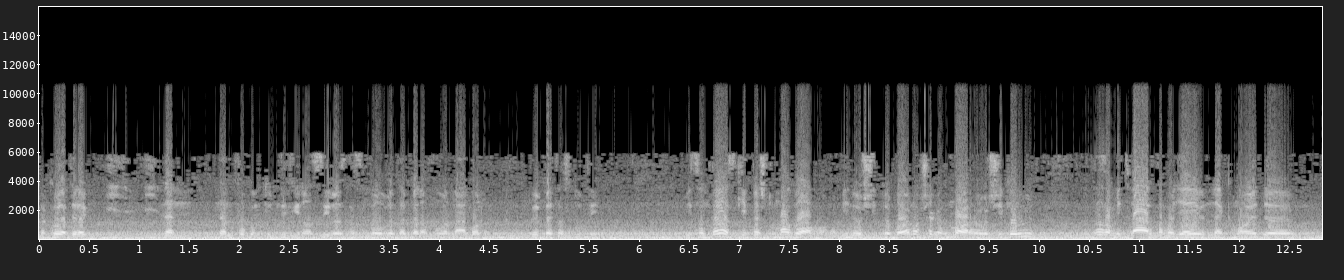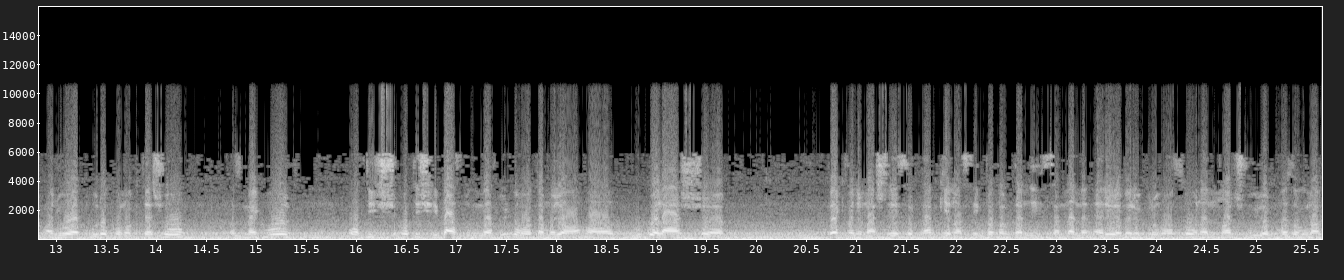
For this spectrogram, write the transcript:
gyakorlatilag így, így nem, nem fogom tudni finanszírozni ezt a dolgot ebben a formában, többet azt tudni. Viszont ehhez képest maga a minősítő bajnokság az marha jól sikerült, az, amit vártam, hogy eljönnek majd anyu, apu, rokonok, tesó, az megvolt. Ott is, ott is hibáztunk, mert úgy gondoltam, hogy a, a googolás uh, vekvanyomás részét nem kéne a színpadnak tenni, hiszen nem erőemelőkről van szó, nem nagy súlyok mozognak,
